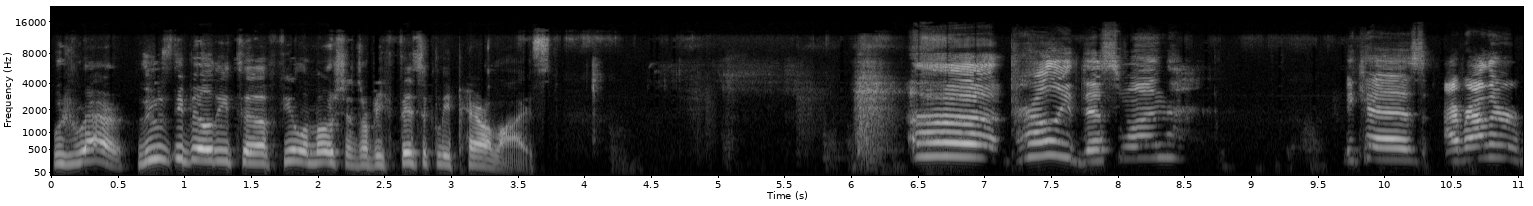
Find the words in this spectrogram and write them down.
Would you rather lose the ability to feel emotions or be physically paralyzed? Uh, probably this one because I'd rather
